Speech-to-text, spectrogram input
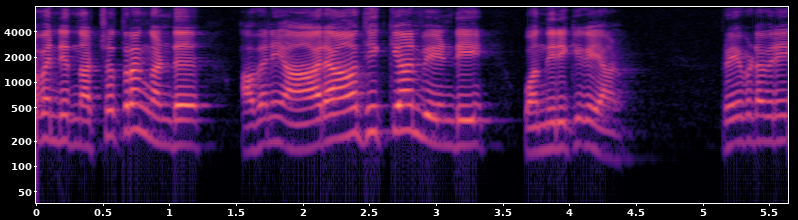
അവന്റെ നക്ഷത്രം കണ്ട് അവനെ ആരാധിക്കാൻ വേണ്ടി വന്നിരിക്കുകയാണ്. പ്രിയപ്പെട്ടവരെ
